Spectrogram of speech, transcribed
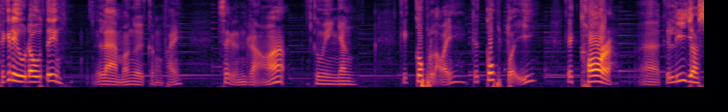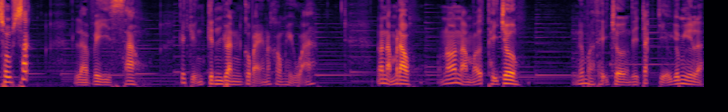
Thì cái điều đầu tiên là mọi người cần phải xác định rõ cái nguyên nhân, cái cốt lõi, cái cốt tủy, cái core, à, cái lý do sâu sắc là vì sao cái chuyện kinh doanh của bạn nó không hiệu quả. Nó nằm ở đâu? Nó nằm ở thị trường. Nếu mà thị trường thì chắc chịu giống như là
